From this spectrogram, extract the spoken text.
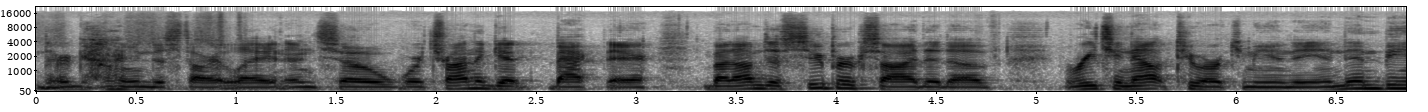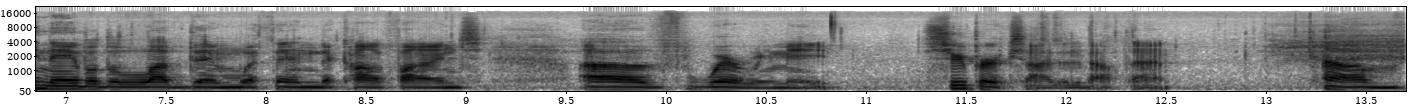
they're going to start late and so we're trying to get back there but i'm just super excited of reaching out to our community and then being able to love them within the confines of where we meet. Super excited about that. Um,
